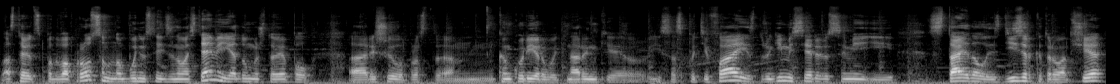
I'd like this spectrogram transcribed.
остается под вопросом, но будем следить за новостями. Я думаю, что Apple а, решила просто конкурировать на рынке и со Spotify, и с другими сервисами, и с Tidal, и с Deezer, которые вообще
